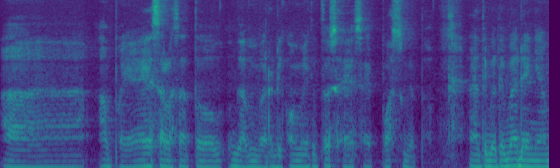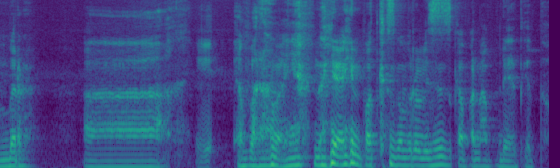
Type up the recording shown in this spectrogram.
uh, apa ya salah satu gambar di komik itu saya saya post gitu. Nah tiba-tiba ada yang nyamber uh, apa namanya? Nanyain podcast ngobrol bisnis kapan update gitu.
